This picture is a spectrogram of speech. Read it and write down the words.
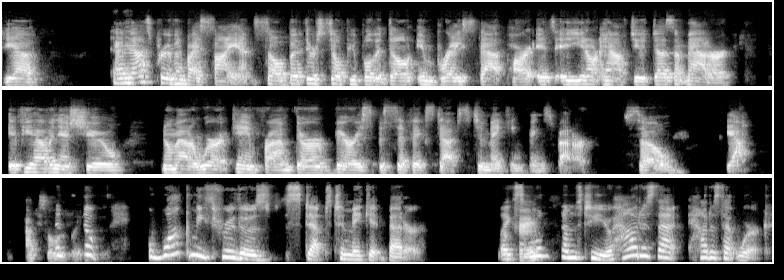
Yeah. And that's proven by science. So, but there's still people that don't embrace that part. It's you don't have to. It doesn't matter if you have an issue, no matter where it came from. There are very specific steps to making things better. So, yeah, absolutely. So, walk me through those steps to make it better. Like okay. someone comes to you, how does that how does that work?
